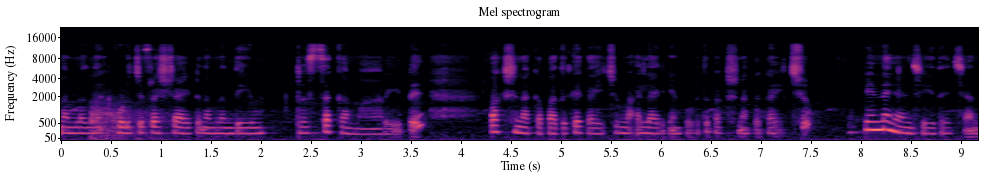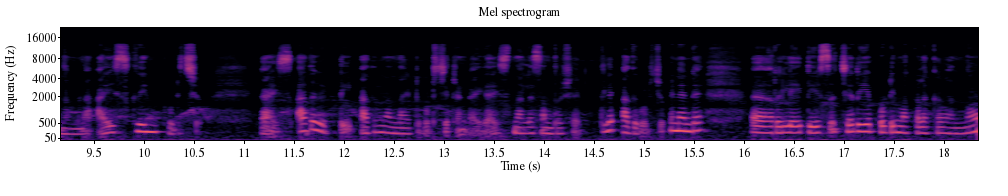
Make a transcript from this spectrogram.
നമ്മളൊന്ന് കുളിച്ച് ഫ്രഷായിട്ട് നമ്മൾ എന്ത് ചെയ്യും? ഡ്രസ്സൊക്കെ മാറിയിട്ട് ഭക്ഷണമൊക്കെ പതുക്കെ കഴിച്ചു. എല്ലാവർക്കും കൊടുത്ത് ഭക്ഷണമൊക്കെ കഴിച്ചു. പിന്നെ ഞാൻ ചെയ്ത് വെച്ചാൽ നമ്മൾ ഐസ്ക്രീം കുടിച്ചു. ഗൈസ് അത് കിട്ടി. അത് നന്നായിട്ട് കുടിച്ചിട്ടുണ്ടായി ഗൈസ് നല്ല സന്തോഷത്തിൽ അത് കുടിച്ചു. പിന്നെ എന്റെ റിലേറ്റീവ്സ് ചെറിയ പൊടി മക്കളൊക്കെ വന്നു.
